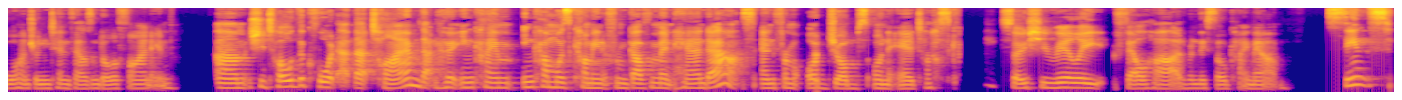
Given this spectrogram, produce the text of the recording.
$410,000 fine in. Um, she told the court at that time that her income income was coming from government handouts and from odd jobs on Airtasker. So she really fell hard when this all came out. Since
